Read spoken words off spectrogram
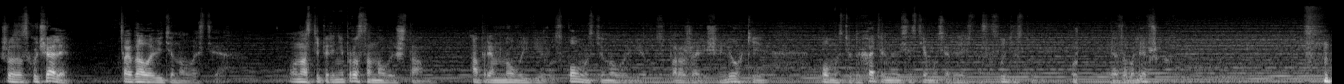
Что, заскучали? Тогда ловите новости. У нас теперь не просто новый штамм, а прям новый вирус, полностью новый вирус, поражающий легкие, полностью дыхательную систему, сердечно-сосудистую, уже для заболевших.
